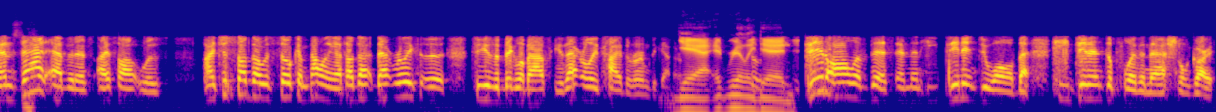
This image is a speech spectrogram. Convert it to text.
And that evidence, I thought was, I just thought that was so compelling. I thought that that really, uh, to use a Big Lebowski, that really tied the room together. Yeah, it really did. He did all of this, and then he didn't do all of that. He didn't deploy the National Guard.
